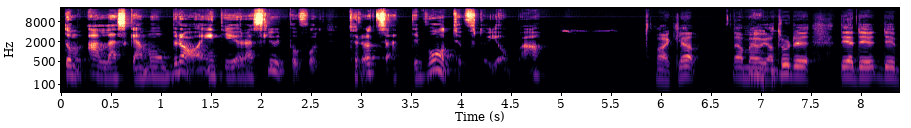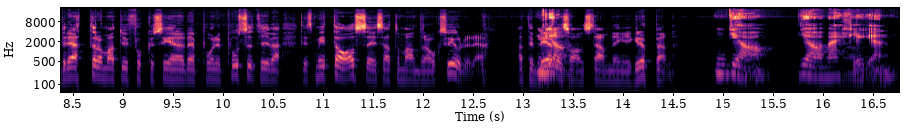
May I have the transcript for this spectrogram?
de alla ska må bra, inte göra slut på folk, trots att det var tufft att jobba. Verkligen. Ja, men Jag tror det, det du, du berättar om att du fokuserade på det positiva, det smittade av sig så att de andra också gjorde det. Att det blev ja. en sån stämning i gruppen. Ja, ja verkligen.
